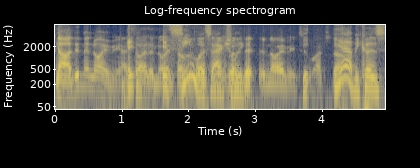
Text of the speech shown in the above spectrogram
no, it didn't annoy me. I It- saw it annoyed it's some of the seamless, actually. But it didn't annoy me too much. no. Yeah, because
